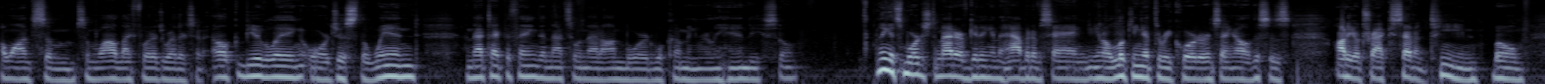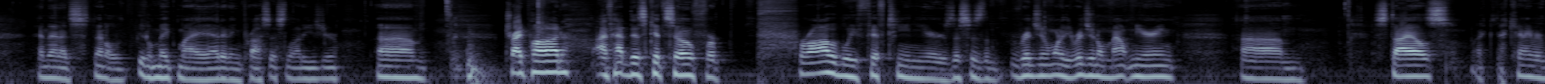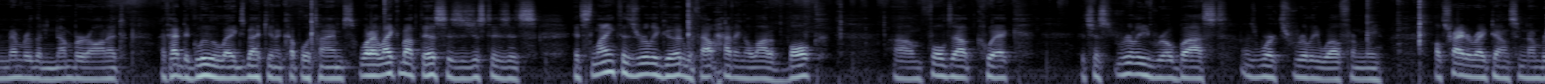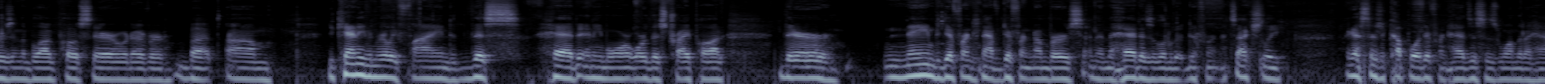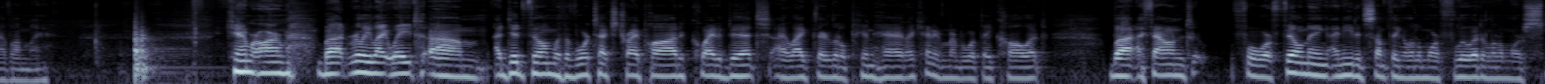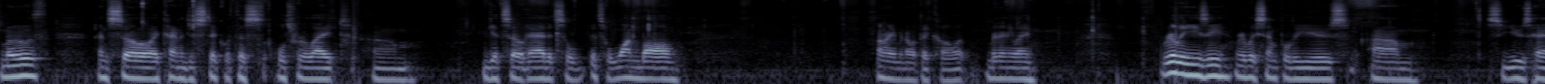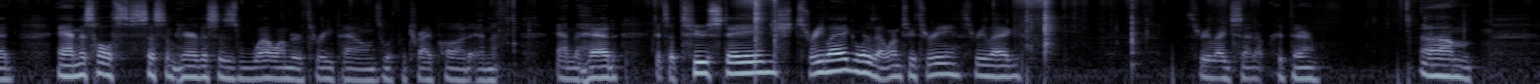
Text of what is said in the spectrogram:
I want some some wildlife footage, whether it's an elk bugling or just the wind and that type of thing. Then that's when that onboard will come in really handy. So. I think it's more just a matter of getting in the habit of saying, you know, looking at the recorder and saying, "Oh, this is audio track 17." Boom, and then it's that'll it'll make my editing process a lot easier. Um, tripod. I've had this Gitzo for probably 15 years. This is the original one of the original mountaineering um, styles. I, I, can't even remember the number on it. I've had to glue the legs back in a couple of times. What I like about this is just is its its length is really good without having a lot of bulk. Um, folds out quick. It's just really robust. It works really well for me. I'll try to write down some numbers in the blog post there or whatever, but um, you can't even really find this head anymore or this tripod. They're named different and have different numbers, and then the head is a little bit different. It's actually, I guess there's a couple of different heads. This is one that I have on my camera arm, but really lightweight. Um, I did film with a Vortex tripod quite a bit. I like their little pin head. I can't even remember what they call it, but I found for filming I needed something a little more fluid, a little more smooth, and so I kind of just stick with this ultralight um, Gitzo head. It's a it's a one ball I don't even know what they call it. But anyway, really easy, really simple to use. Um, to use head. And this whole system here, this is well under three pounds with the tripod and the, and the head. It's a two-stage, three-leg. What is that? One, two, three, three-leg, three-leg setup right there. Um,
